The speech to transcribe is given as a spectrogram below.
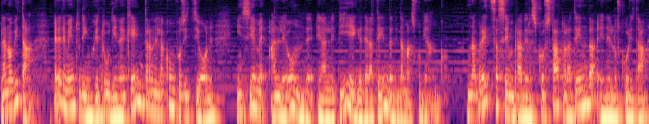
La novità è l'elemento di inquietudine che entra nella composizione insieme alle onde e alle pieghe della tenda di damasco bianco. Una brezza sembra aver scostato la tenda e nell'oscurità,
